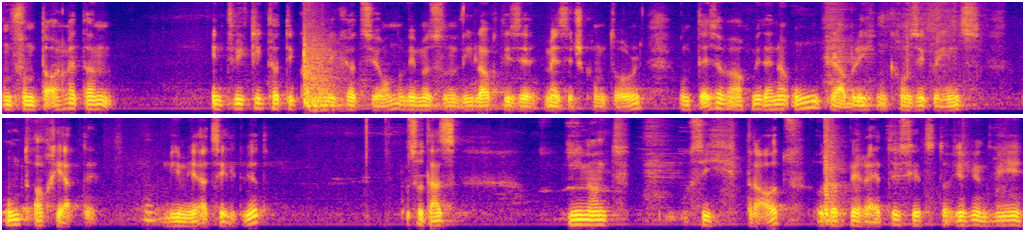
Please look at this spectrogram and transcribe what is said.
und von daher dann entwickelt hat die Kommunikation wie man so will auch diese Message Control und das aber auch mit einer unglaublichen Konsequenz und auch Härte, wie mir erzählt wird, so dass niemand sich traut oder bereit ist, jetzt da irgendwie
